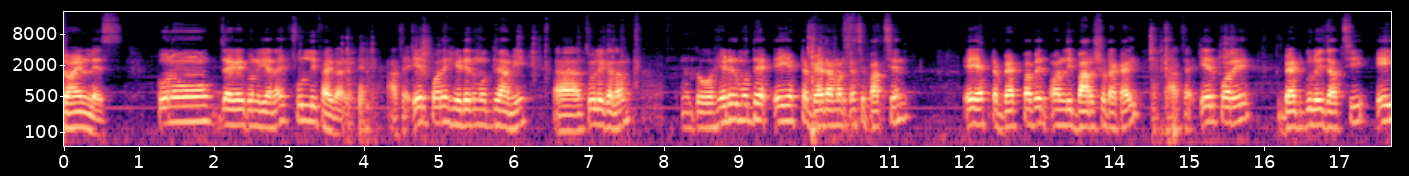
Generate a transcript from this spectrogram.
জয়েন্টলেস কোনো জায়গায় কোনো ইয়ে নাই ফুললি ফাইবারে আচ্ছা এরপরে হেডের মধ্যে আমি চলে গেলাম। তো হেডের মধ্যে এই একটা ব্যাট আমার কাছে পাচ্ছেন। এই একটা ব্যাট পাবেন অনলি বারোশো টাকায়। আচ্ছা এরপরে ব্যাটগুলোই যাচ্ছি। এই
